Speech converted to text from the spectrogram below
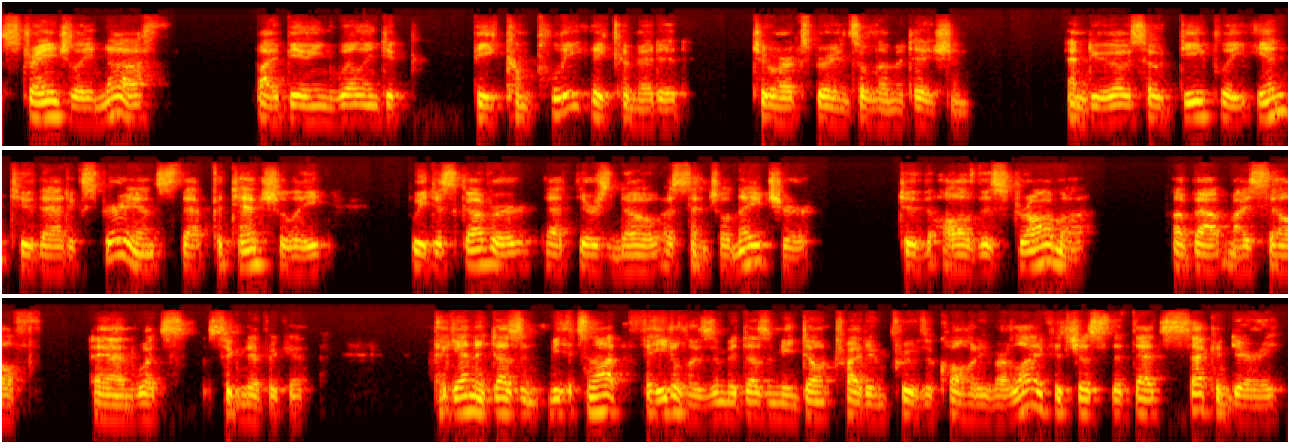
strangely enough, by being willing to be completely committed to our experience of limitation and to go so deeply into that experience that potentially we discover that there's no essential nature to the, all this drama about myself and what's significant. Again, it doesn't it's not fatalism. It doesn't mean don't try to improve the quality of our life. It's just that that's secondary.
